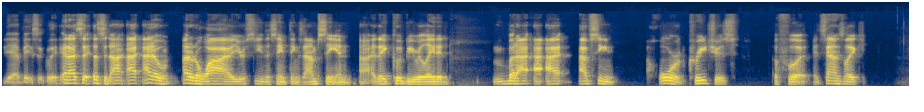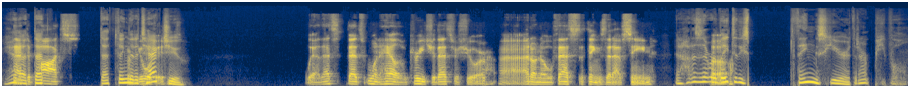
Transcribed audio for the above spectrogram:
yeah, basically. And I say, listen, I, I, I don't, I don't know why you're seeing the same things I'm seeing. Uh, they could be related, but I, I, I, I've seen horrid creatures afoot. It sounds like Yeah, that that, that, departs. that thing that attacked visions. you. Well, that's that's one hell of a creature, that's for sure. Uh, I don't know if that's the things that I've seen. And how does that relate Uh. to these things here that aren't people?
